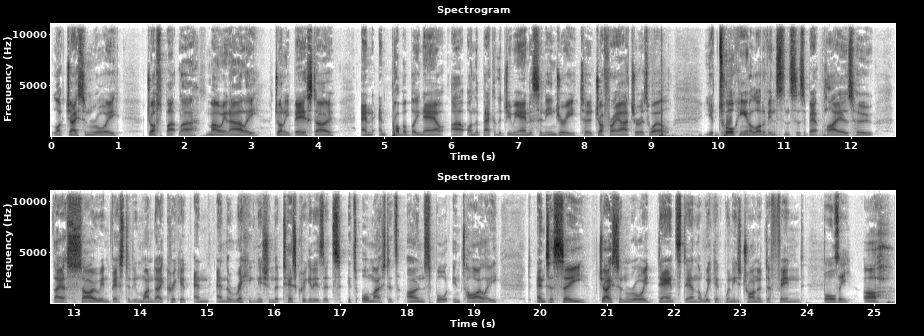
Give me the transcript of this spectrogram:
like Jason Roy, Jos Buttler, Moeen Ali, Jonny Bairstow, and and probably now uh, on the back of the Jimmy Anderson injury to Jofra Archer as well. You're talking in a lot of instances about players who they are so invested in one day cricket and, and the recognition that Test cricket is it's it's almost its own sport entirely, and to see Jason Roy dance down the wicket when he's trying to defend Ballsy. Oh,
